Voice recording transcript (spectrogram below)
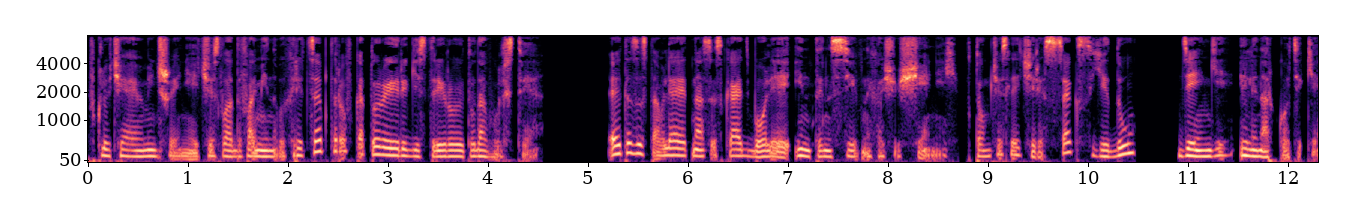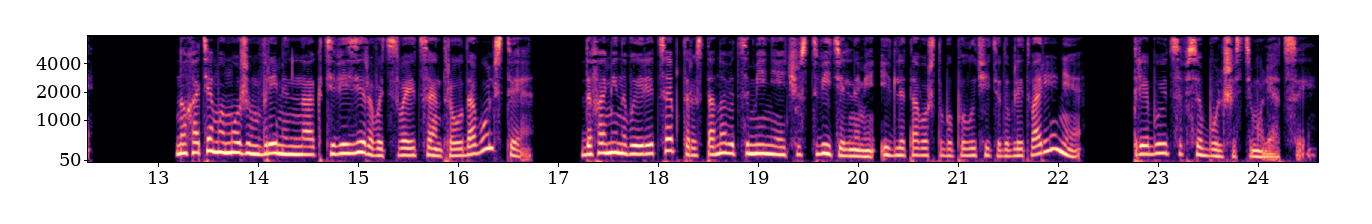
включая уменьшение числа дофаминовых рецепторов, которые регистрируют удовольствие. Это заставляет нас искать более интенсивных ощущений, в том числе через секс, еду, деньги или наркотики. Но хотя мы можем временно активизировать свои центры удовольствия, дофаминовые рецепторы становятся менее чувствительными, и для того, чтобы получить удовлетворение, требуется все больше стимуляции.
